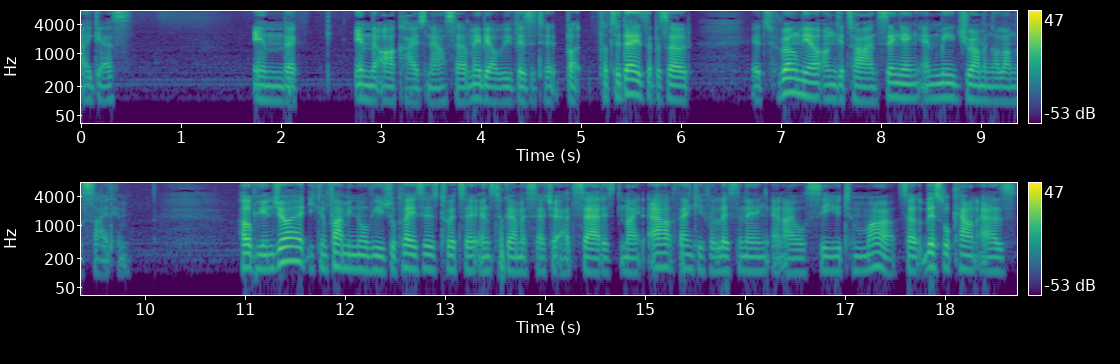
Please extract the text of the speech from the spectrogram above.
I guess, in the in the archives now. So maybe I'll revisit it. But for today's episode, it's Romeo on guitar and singing, and me drumming alongside him. Hope you enjoy it. You can find me in all the usual places Twitter, Instagram, etc. at Saddest Night Out. Thank you for listening, and I will see you tomorrow. So, this will count as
